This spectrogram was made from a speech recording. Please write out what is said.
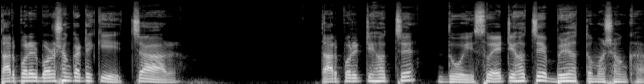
তারপরের বড় সংখ্যাটি কি? চার। তারপরেরটি হচ্ছে দুই। সো এটি হচ্ছে বৃহত্তম সংখ্যা।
